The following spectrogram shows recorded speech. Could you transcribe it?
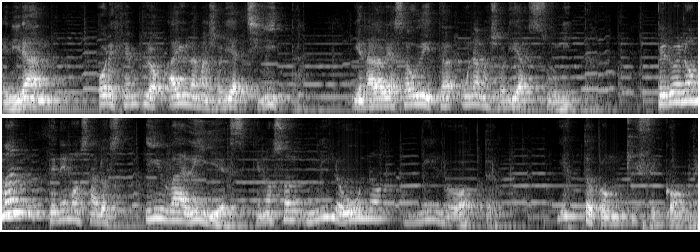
En Irán, por ejemplo, hay una mayoría chiita y en Arabia Saudita una mayoría sunita. Pero en Omán tenemos a los ibadíes, que no son ni lo uno ni lo otro. ¿Y esto con qué se come?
